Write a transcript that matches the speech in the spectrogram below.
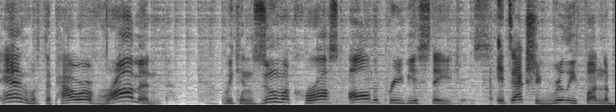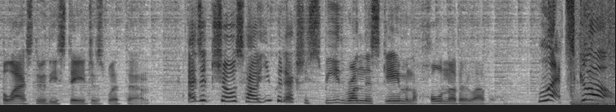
And with the power of Ramen, we can zoom across all the previous stages. It's actually really fun to blast through these stages with them, as it shows how you could actually speed run this game in a whole nother level. Let's go!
